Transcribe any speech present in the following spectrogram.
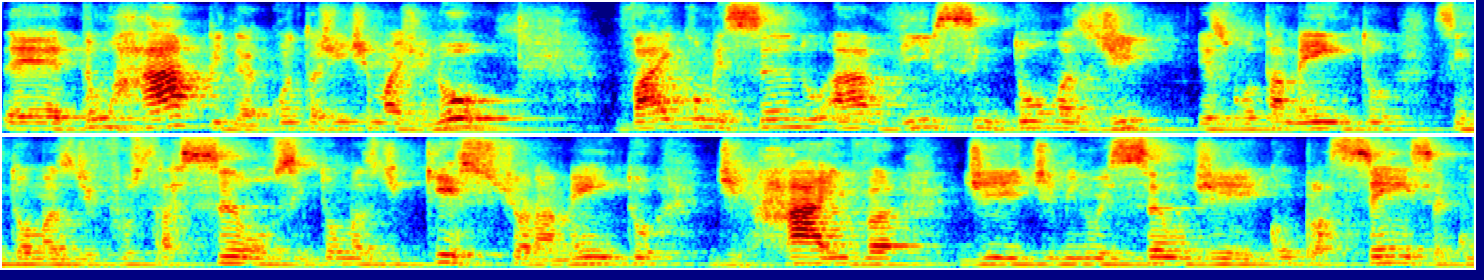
é, tão rápida quanto a gente imaginou, vai começando a vir sintomas de esgotamento, sintomas de frustração, sintomas de questionamento, de raiva, de diminuição de complacência com,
